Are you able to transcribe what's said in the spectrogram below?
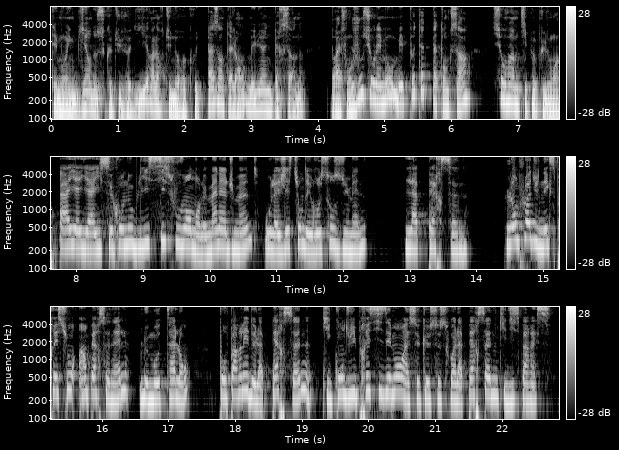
témoigne bien de ce que tu veux dire, alors tu ne recrutes pas un talent, mais bien une personne. Bref, on joue sur les mots, mais peut-être pas tant que ça, si on va un petit peu plus loin. Aïe aïe aïe, ce qu'on oublie si souvent dans le management ou la gestion des ressources humaines, la personne l'emploi d'une expression impersonnelle, le mot talent, pour parler de la personne qui conduit précisément à ce que ce soit la personne qui disparaisse.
